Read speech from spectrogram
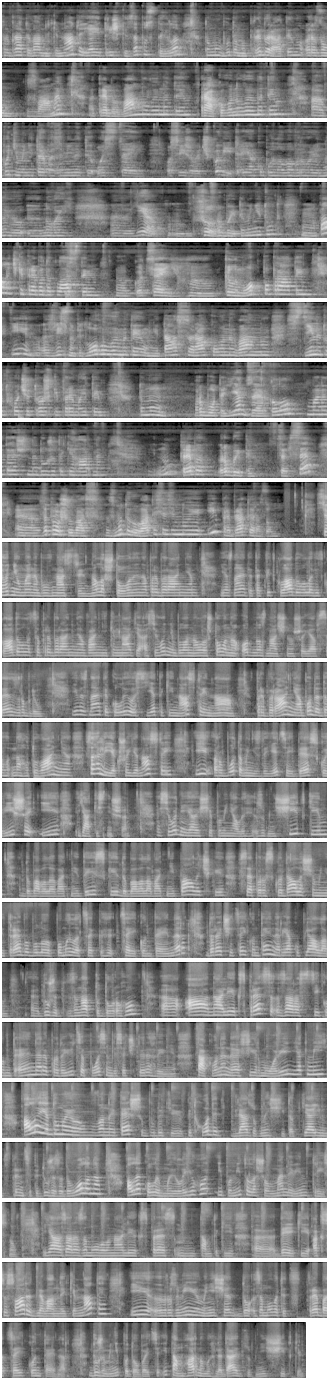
прибрати ванну кімнату. Я її трішки запустила, тому будемо прибирати разом з вами. Е, Треба ванну вимити, раковину вимити. Е, Потім мені треба замінити ось цей освіжувач повітря. Я купила в Аврорі е, новий. Е, Є що робити мені тут. Палички треба докласти, оцей е, килимок попрати і, е, звісно, підлогу вимити, унітаз, раковину, ванну, стіни тут хочу трошки перемити. Тому робота є, дзеркало у мене теж не дуже таке гарне. Ну, треба робити це все. Запрошую вас змотивуватися зі мною і прибрати разом. Сьогодні у мене був настрій налаштований на прибирання. Я, знаєте, так відкладувала, відкладувала це прибирання в ванній кімнаті, а сьогодні була налаштована однозначно, що я все зроблю. І ви знаєте, коли ось є такий настрій на прибирання або на- готування, взагалі, якщо є настрій, і робота, мені здається, йде скоріше і якісніше. Сьогодні я ще поміняла зубні щітки, додавала ватні диски, додавала ватні палички, все порозкладала, що мені треба було. Помила це, цей контейнер. До речі, цей контейнер я купляла дуже занадто дорого. Е, А на AliExpress зараз ці контейнери продаються по 74 гривні. Так, вони не фірмові, як мій, але я думаю, вони теж будуть підходити для зубних щіток. Я їм, в принципі, дуже задоволена. Але коли мила його і помітила, що в мене він тріснув. Я зараз замовила на AliExpress там такі е, деякі аксесуари для ванної кімнати, і е, розумію, мені ще замовити треба цей контейнер. Дуже мені подобається. І там гарно виглядають зубні щітки.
